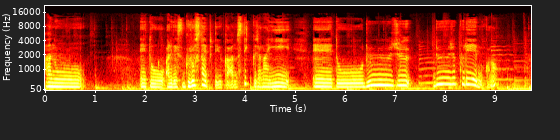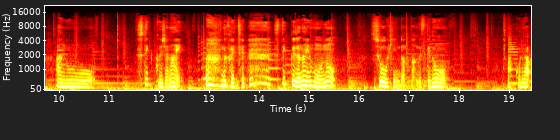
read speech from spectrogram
あのえっ、ー、と、あれです。グロスタイプっていうか、あの、スティックじゃない、えっ、ー、と、ルージュ、ルージュクレームかな？あのスティックじゃない とか言ってスティックじゃない方の商品だったんですけどあこれだ。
